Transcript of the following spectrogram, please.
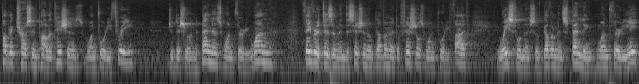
Public trust in politicians, 143. Judicial independence, 131. Favoritism and decision of government officials, 145 wastefulness of government spending, 138,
